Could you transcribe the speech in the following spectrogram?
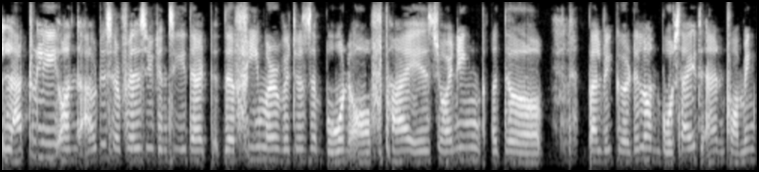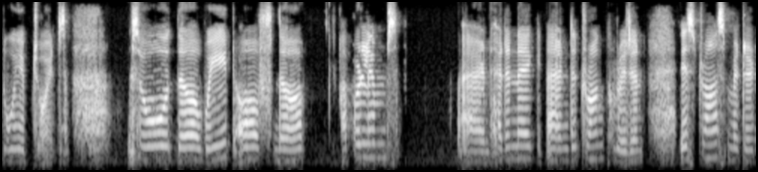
laterally on the outer surface you can see that the femur which is the bone of thigh is joining uh, the pelvic girdle on both sides and forming two hip joints. So the weight of the upper limbs and head and neck and the trunk region is transmitted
